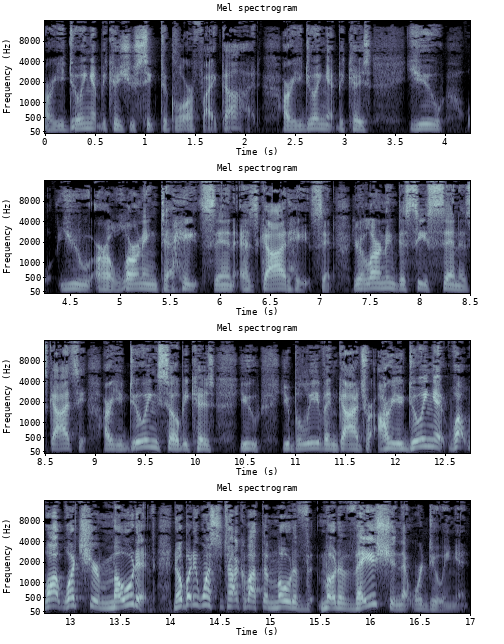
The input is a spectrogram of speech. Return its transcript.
Are you doing it because you seek to glorify God? Are you doing it because you you are learning to hate sin as God hates sin? You're learning to see sin as God sees. Are you doing so because you you believe in God's? Are you doing it? What what what's your motive? Nobody wants to talk about the motive motivation that we're doing it.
